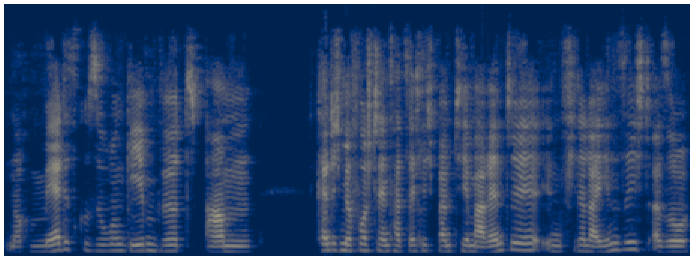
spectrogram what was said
noch mehr Diskussionen geben wird, ähm, könnte ich mir vorstellen, tatsächlich beim Thema Rente in vielerlei Hinsicht. Also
